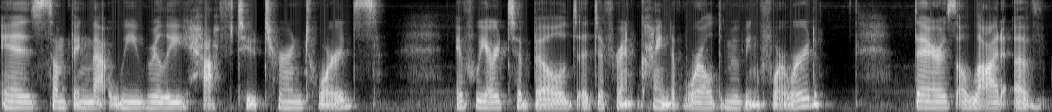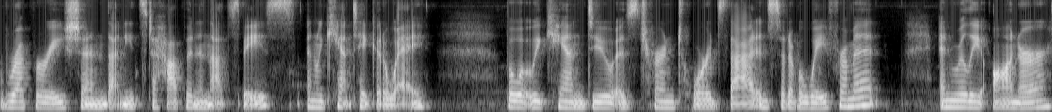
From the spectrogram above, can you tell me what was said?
is something that we really have to turn towards if we are to build a different kind of world moving forward there's a lot of reparation that needs to happen in that space, and we can't take it away. But what we can do is turn towards that instead of away from it and really honor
